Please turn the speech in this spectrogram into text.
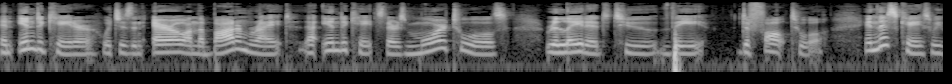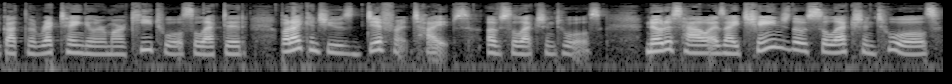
an indicator, which is an arrow on the bottom right that indicates there's more tools related to the default tool. In this case, we've got the rectangular marquee tool selected, but I can choose different types of selection tools. Notice how as I change those selection tools,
